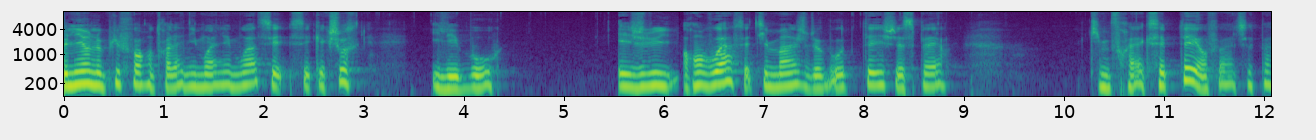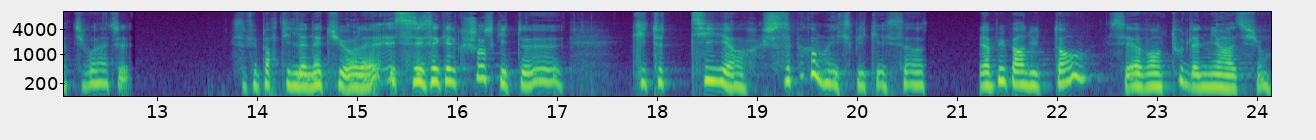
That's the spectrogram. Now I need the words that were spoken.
Le lien le plus fort entre l'animal et moi, c'est quelque chose, il est beau. Et je lui renvoie cette image de beauté, j'espère, qui me ferait accepter, enfin, je sais pas, tu vois, ça fait partie de la nature. C'est quelque chose qui te, qui te tire. Je sais pas comment expliquer ça. La plupart du temps, c'est avant tout de l'admiration.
